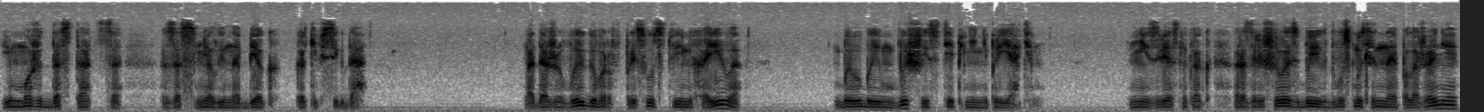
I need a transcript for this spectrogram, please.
им может достаться за смелый набег, как и всегда. А даже выговор в присутствии Михаила — был бы им в высшей степени неприятен. Неизвестно, как разрешилось бы их двусмысленное положение,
